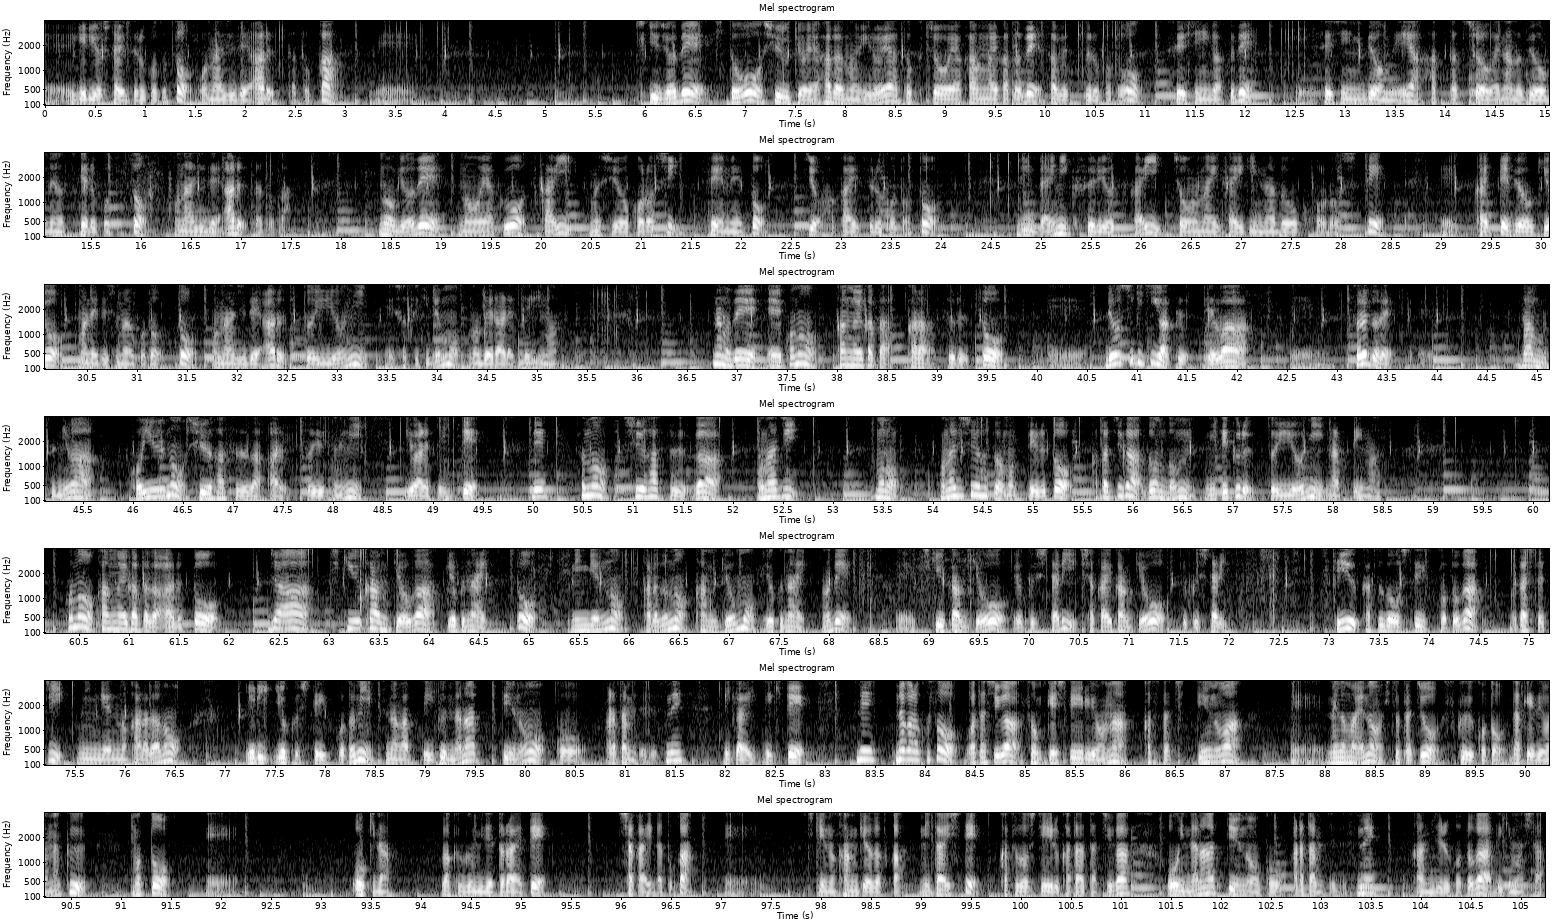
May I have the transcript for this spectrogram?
えー、下痢をしたりすることと同じであるだとか、えー地球上で人を宗教や肌の色や特徴や考え方で差別することを精神医学で精神病名や発達障害など病名をつけることと同じであるだとか農業で農薬を使い虫を殺し生命と土を破壊することと人体に薬を使い腸内細菌などを殺して、え、かえって病気を招いてしまうことと同じであるというように書籍でも述べられています。なので、えー、この考え方からすると、えー、量子力学では、えー、それぞれ、え、万物には固有の周波数があるというふうに言われていてでその周波数が同じもの同じ周波数を持っていると形がどんどん似てくるというようになっています。この考え方があるとじゃあ地球環境が良くないと人間の体の環境も良くないので、え地球環境を良くしたり社会環境を良くしたりっていう活動をしていくことが私たち人間の体のより良くしていくことにつながっていくんだなっていうのをこう改めてですね理解できてでだからこそ私が尊敬しているような方たちっていうのは、えー、目の前の人たちを救うことだけではなくもっと、えー、大きな枠組みで捉えて社会だとか、えー、地球の環境だとかに対して活動している方たちが多いんだなっていうのをこう改めてですね感じることができました。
